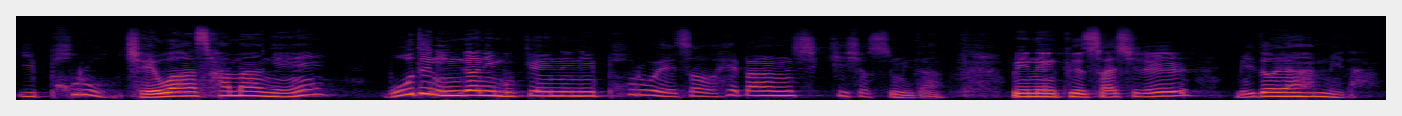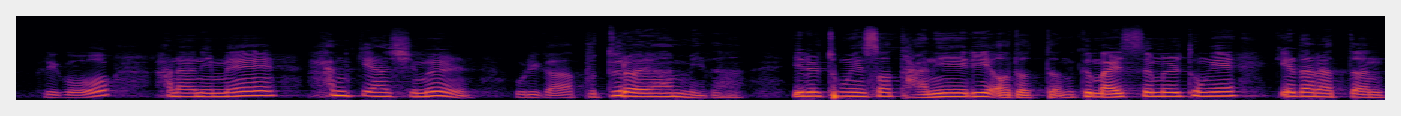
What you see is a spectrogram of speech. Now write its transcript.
이 포로, 죄와 사망에 모든 인간이 묶여 있는 이 포로에서 해방시키셨습니다. 우리는 그 사실을 믿어야 합니다. 그리고 하나님의 함께 하심을 우리가 붙들어야 합니다. 이를 통해서 다니엘이 얻었던 그 말씀을 통해 깨달았던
